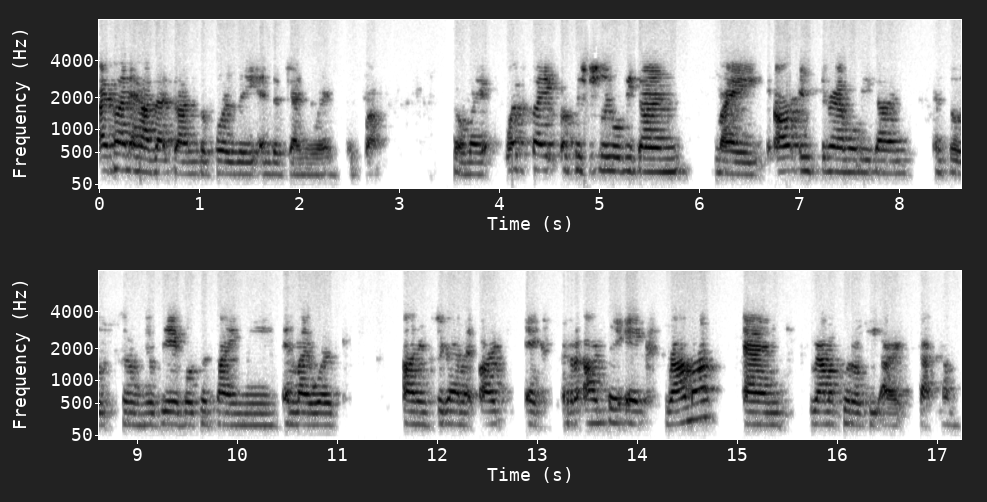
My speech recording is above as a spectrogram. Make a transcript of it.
I plan to have that done before the end of January as well. So my website officially will be done, my art Instagram will be done, and so soon you'll be able to find me and my work on Instagram at artx, artexrama and ramakurokiart.com.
